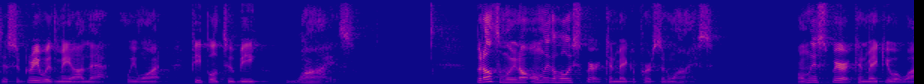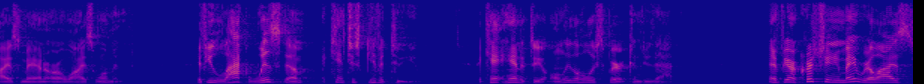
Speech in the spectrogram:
disagree with me on that. We want people to be wise. But ultimately, know only the Holy Spirit can make a person wise. Only the Spirit can make you a wise man or a wise woman. If you lack wisdom, I can't just give it to you. I can't hand it to you. Only the Holy Spirit can do that. And if you're a Christian, you may realize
